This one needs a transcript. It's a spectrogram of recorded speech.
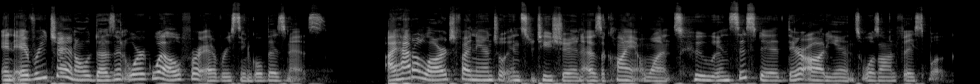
and every channel doesn't work well for every single business. I had a large financial institution as a client once who insisted their audience was on Facebook.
